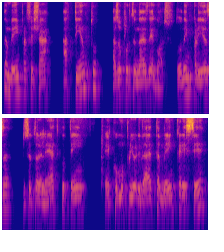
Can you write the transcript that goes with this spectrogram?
também para fechar atento às oportunidades de negócio. Toda empresa do setor elétrico tem é, como prioridade também crescer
